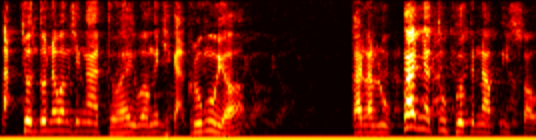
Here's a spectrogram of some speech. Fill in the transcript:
Tak contohnya wong sing ngadohi wong iki gak krungu ya. Karena lukanya tubuh kena pisau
